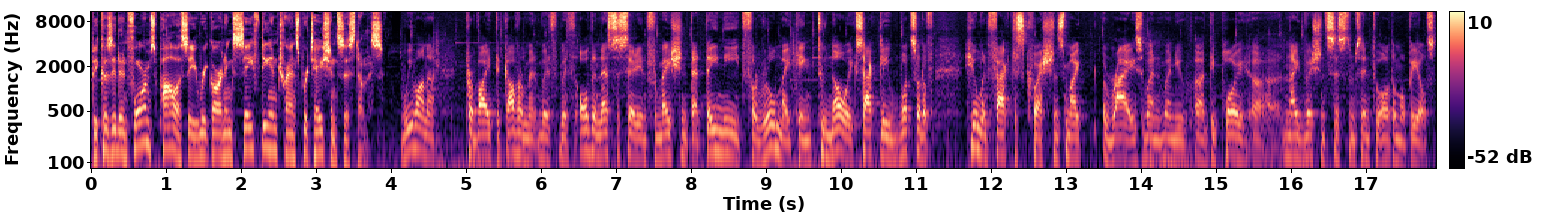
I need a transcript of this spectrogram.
because it informs policy regarding safety in transportation systems. We want to provide the government with, with all the necessary information that they need for rulemaking to know exactly what sort of human factors questions might arise when, when you uh, deploy uh, night vision systems into automobiles.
